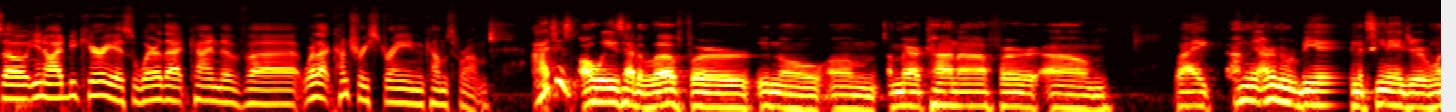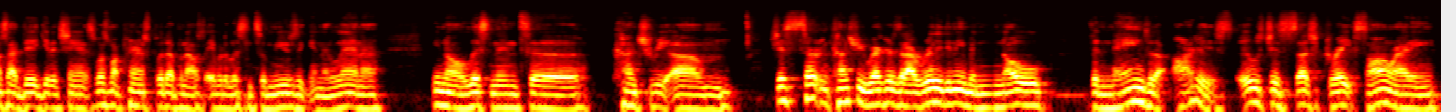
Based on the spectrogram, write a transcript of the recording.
So you know, I'd be curious where that kind of uh, where that country strain comes from. I just always had a love for you know um, Americana for um, like I mean I remember being a teenager once I did get a chance once my parents split up and I was able to listen to music in Atlanta, you know listening to country um, just certain country records that I really didn't even know the names of the artists. It was just such great songwriting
